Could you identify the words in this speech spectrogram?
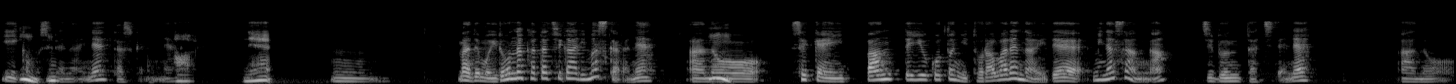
いいかもしれないね、確かにね。はいね。うん。まあでもいろんな形がありますからね。あの、うん、世間一般っていうことにとらわれないで、皆さんが自分たちでね、あの、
